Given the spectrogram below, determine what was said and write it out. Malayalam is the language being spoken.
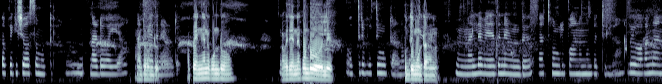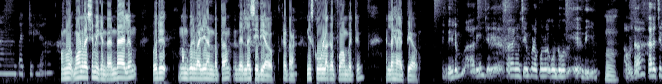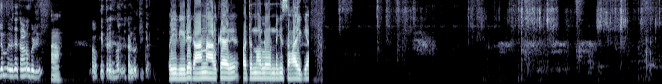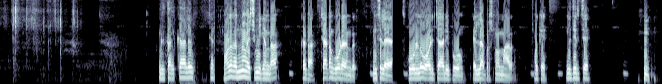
പപ്പയ്ക്ക് ശ്വാസം മുട്ടില്ല നടുവയ്യ അതുകൊണ്ട് അപ്പൊ എങ്ങനെ കൊണ്ടുപോകും? അവരെന്നെ കൊണ്ടുപോകല്ലേ ഒത്തിരി ബുദ്ധിമുട്ടാണ്. ബുദ്ധിമുട്ടാണ്. നല്ല വേദനയുണ്ട്. ബാത്റൂമിൽ പോകാനൊന്നും പറ്റില്ല. ഉറങ്ങാനൊന്നും പറ്റില്ല. മോൾ വിഷമിക്കണ്ട. എന്തായാലും ഒരു നമുക്കൊരു വഴി കണ്ടെത്താം. ഇതെല്ലാം ശരിയാവും. കേട്ടോ? ഇനി സ്കൂളിലൊക്കെ പോകാൻ പറ്റും. എല്ലാം ഹാപ്പി ആവും. എന്തെങ്കിലും ആരെങ്കിലും ചെറിയ സഹായങ്ങൾ ചെയ്യുമ്പോഴപ്പോഴും കൊണ്ടുപോയി എന്ത് ചെയ്യും? അവളുടെ കരച്ചിലും ഇതൊക്കെ കാണുമ്പോൾ ആ. നമുക്ക് ഇത്രയും പറഞ്ഞ് കണ്ടുപിടിക്കാം അപ്പോൾ ഈ വീഡിയോ കാണുന്ന ആൾക്കാർ പറ്റുന്നുള്ളതുണ്ടെങ്കിൽ സഹായിക്കുക ഇത് തൽക്കാലം മോൾ വന്നും വിഷമിക്കണ്ട. കേട്ടാ? ചേട്ടൻ കൂടെ ഉണ്ട്. മനസ്സിലായ? സ്കൂളിൽ ഓടിച്ചാടി പോവും. എല്ലാ പ്രശ്നവും മാറും. ഓക്കെ. ഒന്ന് ചിരിച്ചേ.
